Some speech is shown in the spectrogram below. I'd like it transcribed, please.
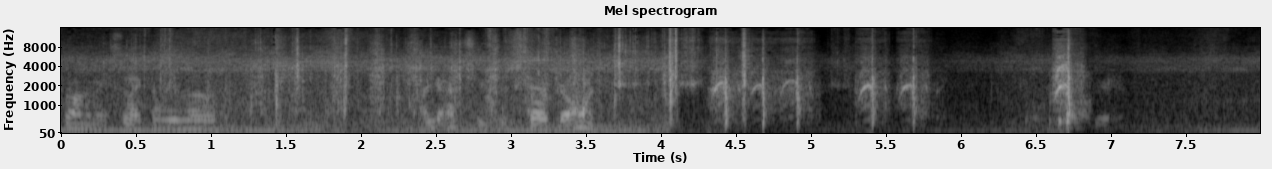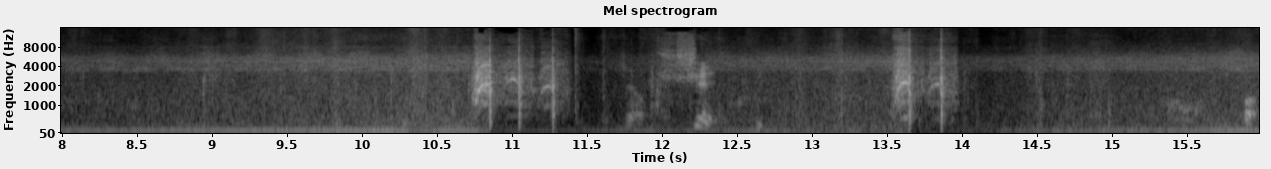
front of me so I can reload. I got you. Just start going. Get up here. Oh, shit. Fuck.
